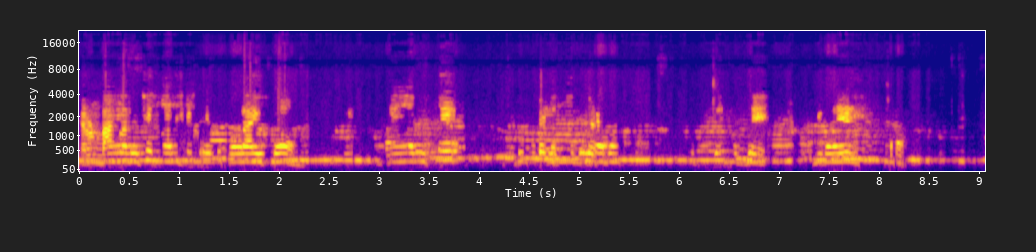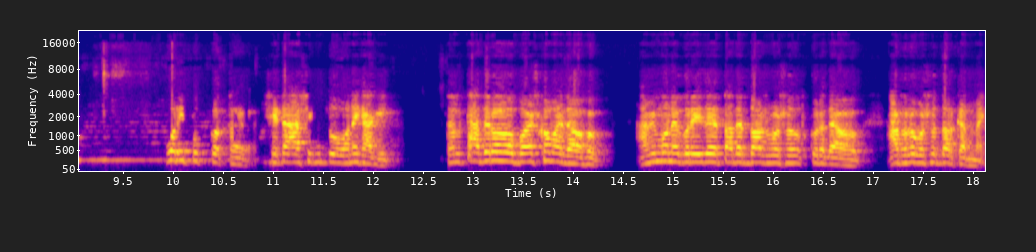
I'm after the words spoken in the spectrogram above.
কারণ বাংলাদেশের মানুষের যেহেতু আয়ু কম। বাংলাদেশের পরিপক্কতা, সেটা আসে কিন্তু অনেক আগে তাহলে তাদেরও বয়স কমায় দেওয়া হোক। আমি মনে করি যে তাদের দশ বছর করে দেওয়া হোক। আঠারো বছর দরকার নাই।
